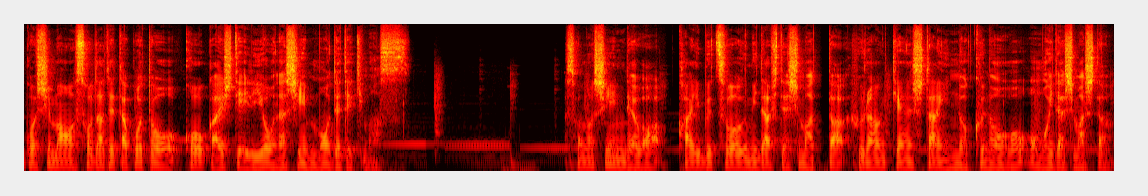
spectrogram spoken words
五島を育てたことを後悔しているようなシーンも出てきます。そのシーンでは怪物を生み出してしまったフランケンシュタインの苦悩を思い出しました。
